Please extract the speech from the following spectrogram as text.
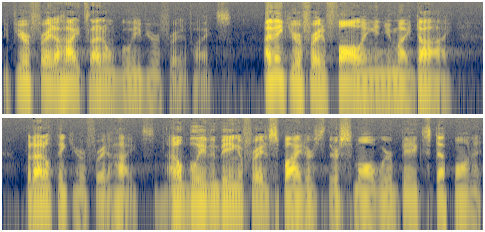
If you're afraid of heights, I don't believe you're afraid of heights. I think you're afraid of falling and you might die, but I don't think you're afraid of heights. I don't believe in being afraid of spiders. They're small, we're big, step on it.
